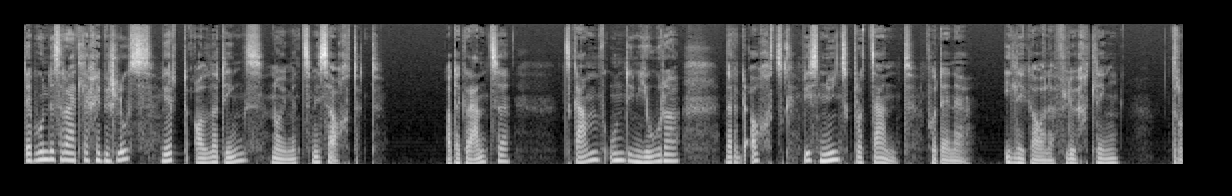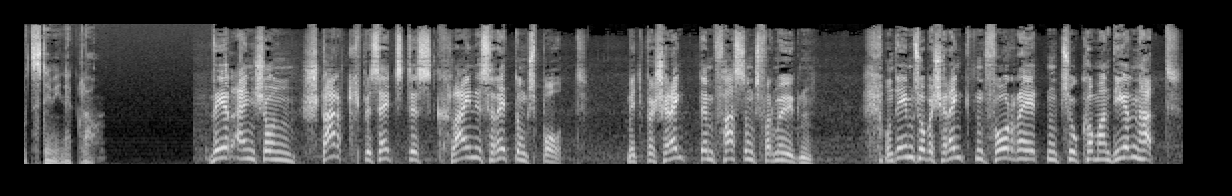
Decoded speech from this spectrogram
Der bundesrätliche Beschluss wird allerdings neumals missachtet. An der Grenze, zu Genf und im Jura werden 80 bis 90 Prozent von diesen illegalen Flüchtlingen trotzdem hineingelassen. Wer ein schon stark besetztes kleines Rettungsboot mit beschränktem Fassungsvermögen und ebenso beschränkten Vorräten zu kommandieren hat,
